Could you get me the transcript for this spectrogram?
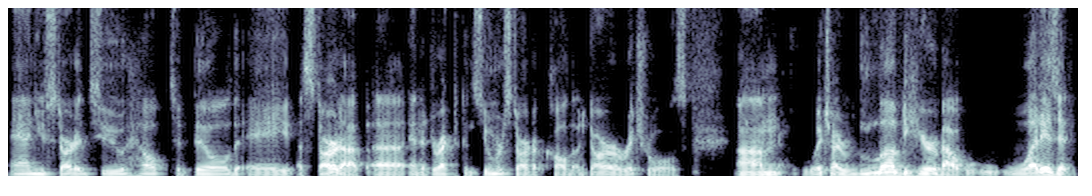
and you started to help to build a, a startup uh, and a direct to consumer startup called Adara Rituals, um, which I love to hear about. What is it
